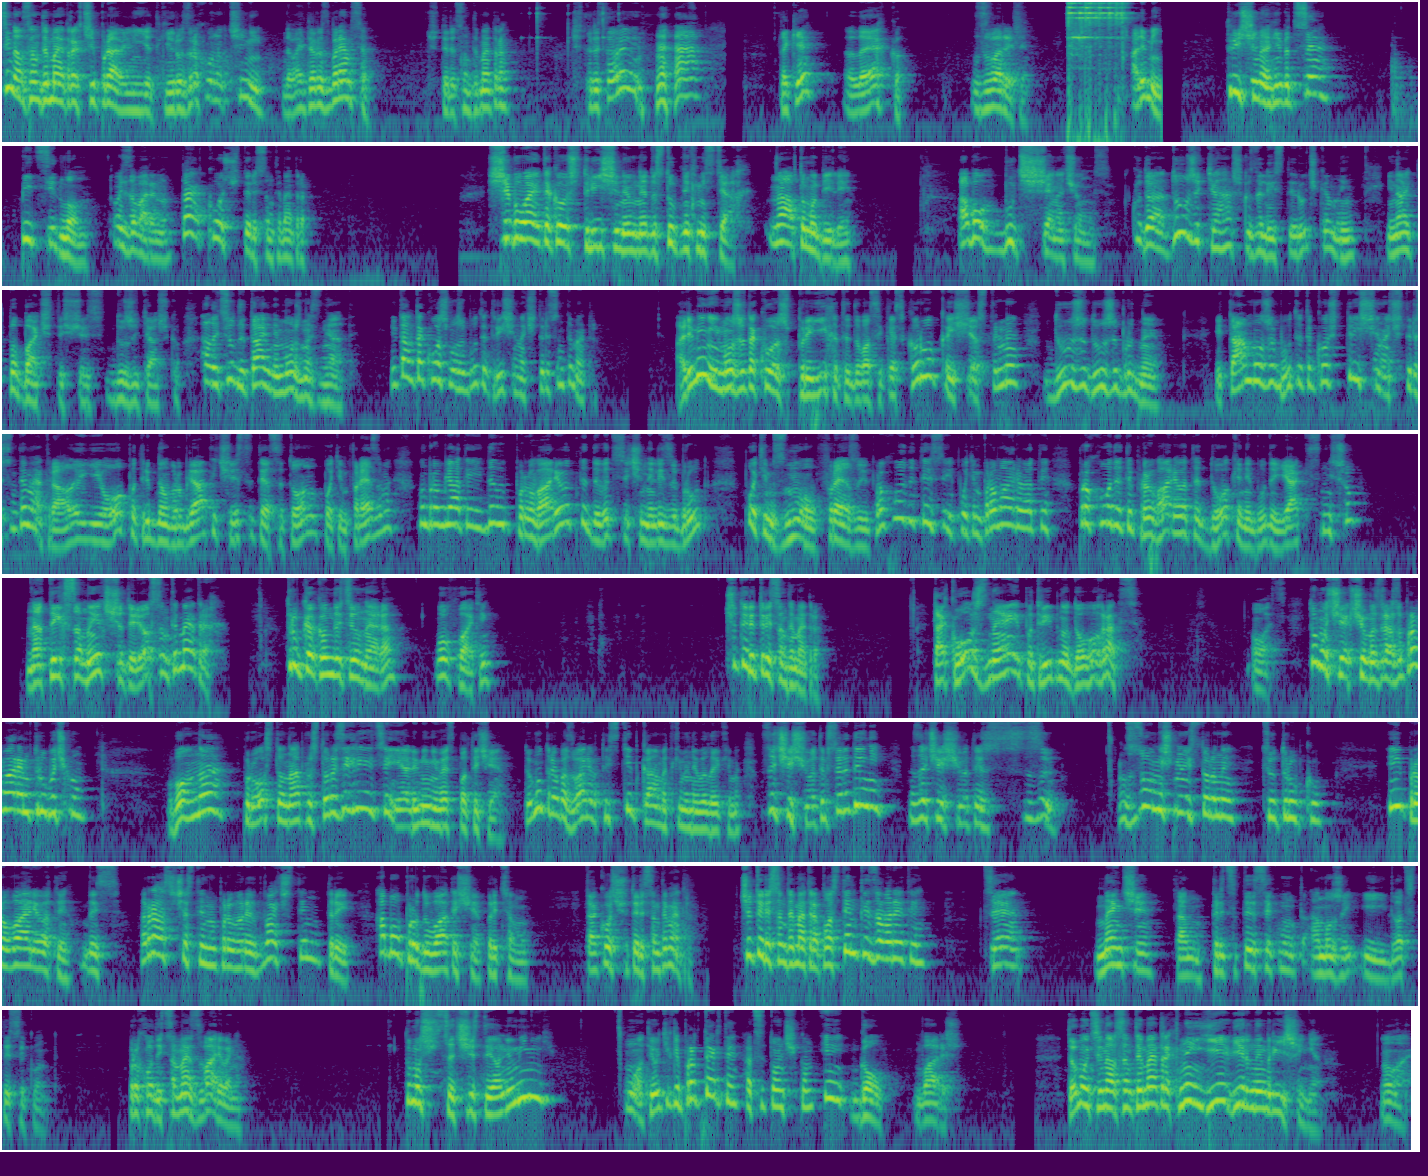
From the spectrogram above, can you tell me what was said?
Ціна в сантиметрах чи правильний є такий розрахунок, чи ні? Давайте розберемося. 4 сантиметра. 400 гривень. Таке легко зварити. Алюміній. Тріщина ГБЦ під сідлом. Ось заварено. Також 4 см. Ще бувають також тріщини в недоступних місцях на автомобілі. Або будь-ще на чомусь. Куди дуже тяжко залізти ручками і навіть побачити щось дуже тяжко. Але цю деталь не можна зняти. І там також може бути тріщина 4 см. Алюміній може також приїхати до вас якась коробка і ще остальне дуже-дуже брудне. І там може бути також тріщина 4 см, але його потрібно обробляти, чистити ацетоном, потім фрезами обробляти і проварювати, дивитися, чи не лізе бруд, потім знову фрезою проходитись, і потім проварювати, проходити, проварювати, доки не буде якісний шов. На тих самих 4 см. Трубка кондиціонера в обхваті 4-3 см. Також з нею потрібно довго гратися. Ось. Тому що якщо ми зразу проваримо трубочку, вона просто-напросто розігріється і алюміній весь потече. Тому треба зварювати стіпками такими невеликими, зачищувати всередині, зачищувати з, зовнішньої сторони цю трубку і проварювати десь раз частину проварив, два частину, три. Або продувати ще при цьому. Також 4 см. 4 см пластинки заварити це менше там 30 секунд, а може і 20 секунд. Проходить саме зварювання. Тому що це чистий алюміній. От, його тільки протерти ацетончиком і гов, вариш. Тому ціна в сантиметрах не є вірним рішенням. О.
